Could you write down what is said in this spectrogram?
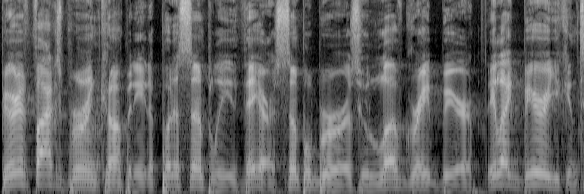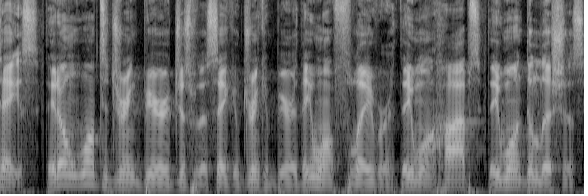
Bearded Fox Brewing Company. To put it simply, they are simple brewers who love great beer. They like beer you can taste. They don't want to drink beer just for the sake of drinking beer. They want flavor. They want hops. They want delicious.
